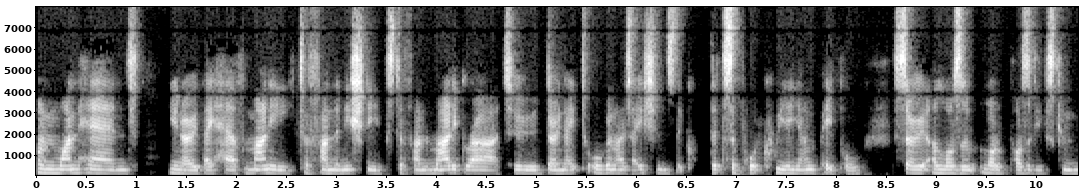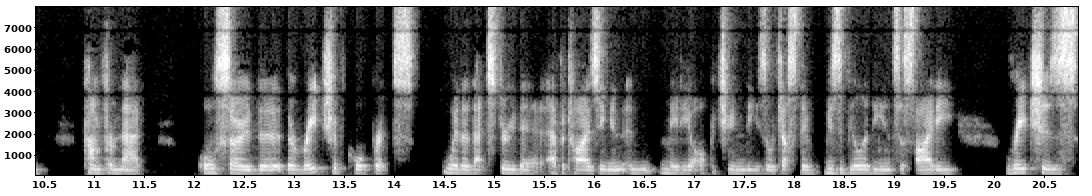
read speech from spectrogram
on one hand, you know, they have money to fund initiatives, to fund Mardi Gras, to donate to organizations that, that support queer young people. So a lot of, a lot of positives can come from that. Also, the, the reach of corporates, whether that's through their advertising and, and media opportunities or just their visibility in society, reaches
